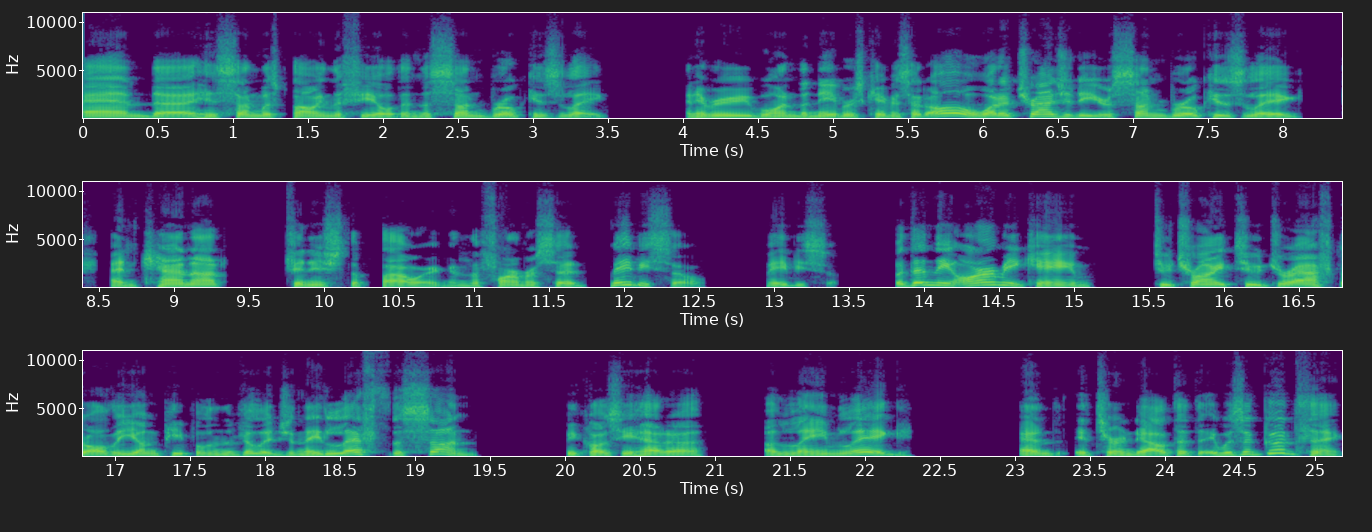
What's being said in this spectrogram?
and uh, his son was plowing the field, and the son broke his leg. And everyone, the neighbors came and said, Oh, what a tragedy. Your son broke his leg and cannot finish the plowing. And the farmer said, Maybe so, maybe so. But then the army came to try to draft all the young people in the village, and they left the son because he had a, a lame leg. And it turned out that it was a good thing.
